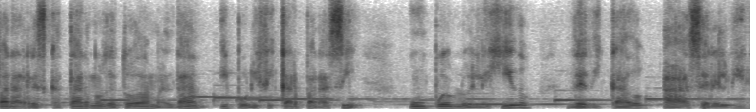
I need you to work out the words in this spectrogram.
para rescatarnos de toda maldad y purificar para sí un pueblo elegido dedicado a hacer el bien.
